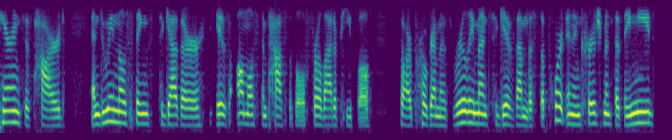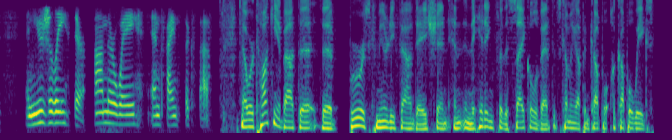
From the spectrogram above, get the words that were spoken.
parent is hard, and doing those things together is almost impossible for a lot of people. So our program is really meant to give them the support and encouragement that they need and usually they're on their way and find success. Now we're talking about the, the Brewers Community Foundation and, and, the hitting for the cycle event that's coming up in couple a couple weeks.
